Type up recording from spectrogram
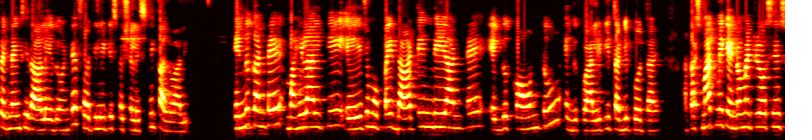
ప్రెగ్నెన్సీ రాలేదు అంటే ఫర్టిలిటీ స్పెషలిస్ట్ని కలవాలి. ఎందుకంటే మహిళలకి ఏజ్ ముప్పై దాటింది అంటే ఎగ్ కౌంట్ ఎగ్ క్వాలిటీ తగ్గిపోతాయి. అకస్మాత్ మీకు ఎండోమెట్రియోసిస్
